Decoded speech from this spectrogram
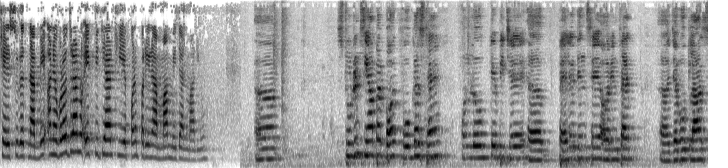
જ્યારે સુરતના બે અને વડોદરાનો એક વિદ્યાર્થીએ પણ પરિણામમાં મેદાન માર્યું स्टूडेंट्स यहाँ पर बहुत फोकस्ड हैं उन लोग के पीछे अ, पहले दिन से और इनफैक्ट जब वो क्लास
